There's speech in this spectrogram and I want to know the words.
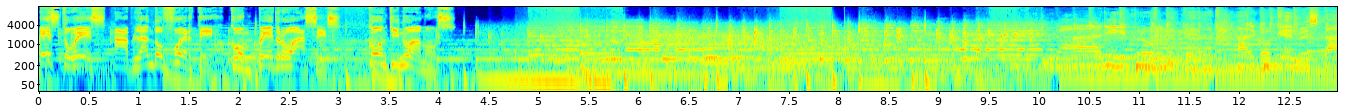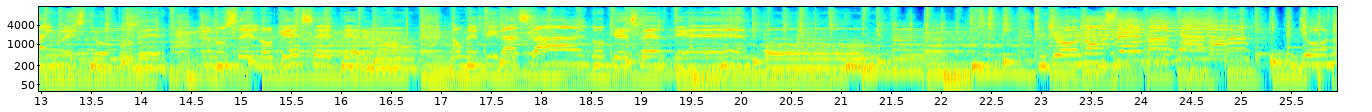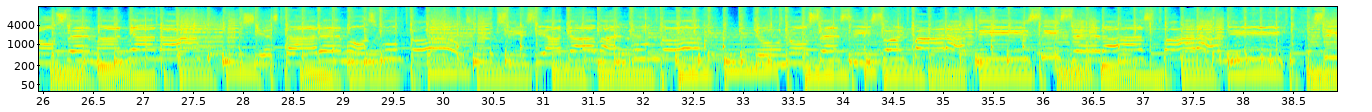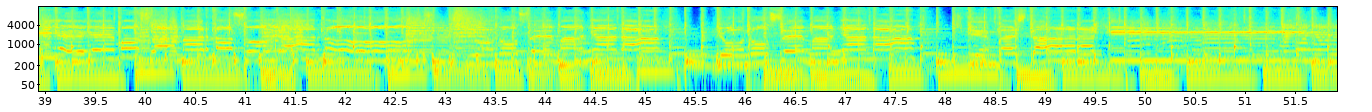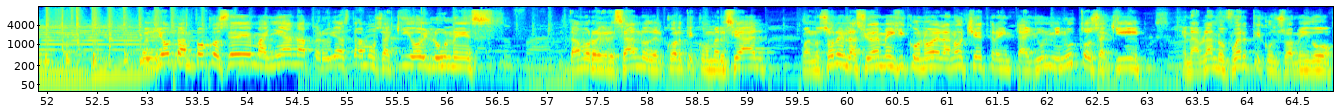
Esto es Hablando Fuerte con Pedro Aces. Continuamos. y prometer algo que no está en nuestro poder. Yo no sé lo que es eterno, no me pidas algo que es del tiempo. Yo no sé yo tampoco sé mañana, pero ya estamos aquí hoy lunes. Estamos regresando del corte comercial. Cuando son en la Ciudad de México, 9 de la noche, 31 minutos aquí en Hablando Fuerte con su amigo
